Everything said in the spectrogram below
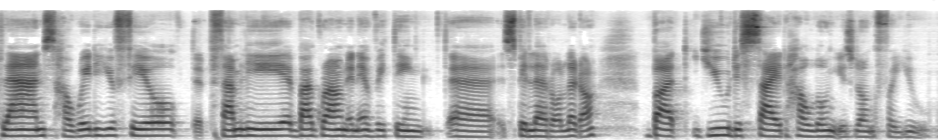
plans, how ready you feel, the family background, and everything. Uh, spelar roller, då. but you decide how long is long for you.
